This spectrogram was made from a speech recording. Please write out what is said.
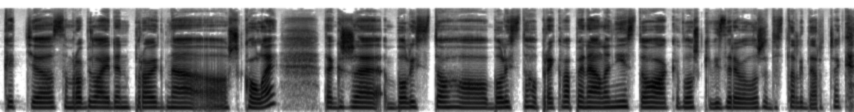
keď e, som robila jeden projekt na e, škole, takže boli z toho, boli z toho prekvapené, ale nie z toho, aké vložky vyzeralo, že dostali darček.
